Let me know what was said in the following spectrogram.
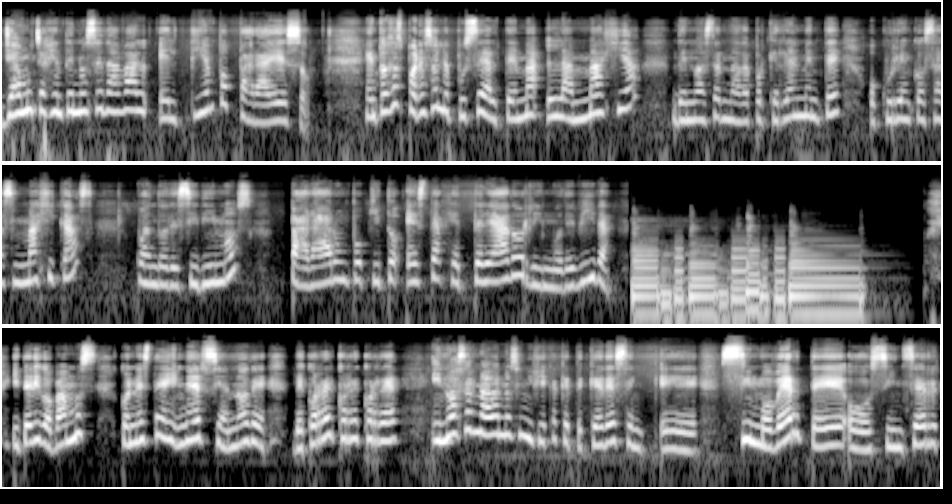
ya mucha gente no se daba el tiempo para eso. Entonces por eso le puse al tema la magia de no hacer nada, porque realmente ocurren cosas mágicas cuando decidimos parar un poquito este ajetreado ritmo de vida. Y te digo, vamos con esta inercia, ¿no? De, de correr, correr, correr. Y no hacer nada no significa que te quedes eh, sin moverte o sin ser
